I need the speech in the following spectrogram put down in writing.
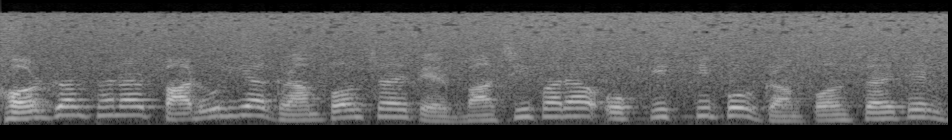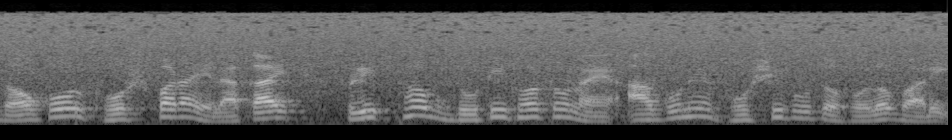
খড়গ্রাম থানার পারুলিয়া গ্রাম পঞ্চায়েতের বাঁচিপাড়া ও কীর্তিপুর গ্রাম পঞ্চায়েতের নগর ঘোষপাড়া এলাকায় পৃথক দুটি ঘটনায় আগুনে ভস্মীভূত হলো বাড়ি।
